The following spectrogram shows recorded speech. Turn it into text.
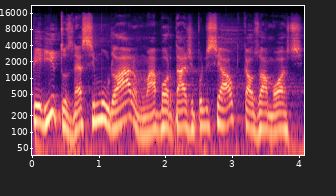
peritos né, simularam uma abordagem policial que causou a morte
